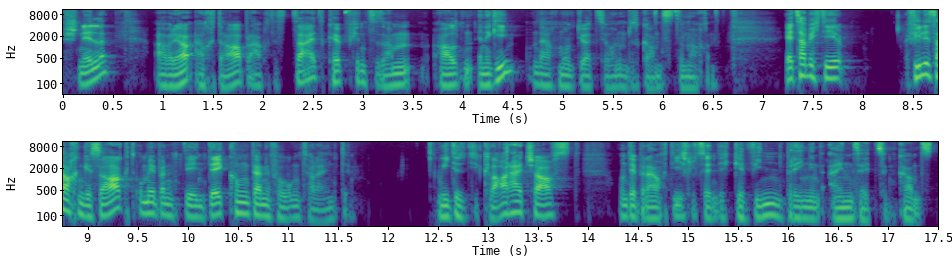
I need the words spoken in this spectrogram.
schneller. Aber ja, auch da braucht es Zeit, Köpfchen zusammenhalten, Energie und auch Motivation, um das Ganze zu machen. Jetzt habe ich dir viele Sachen gesagt, um eben die Entdeckung deiner Vogeltalente, wie du die Klarheit schaffst und eben auch die schlussendlich gewinnbringend einsetzen kannst.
